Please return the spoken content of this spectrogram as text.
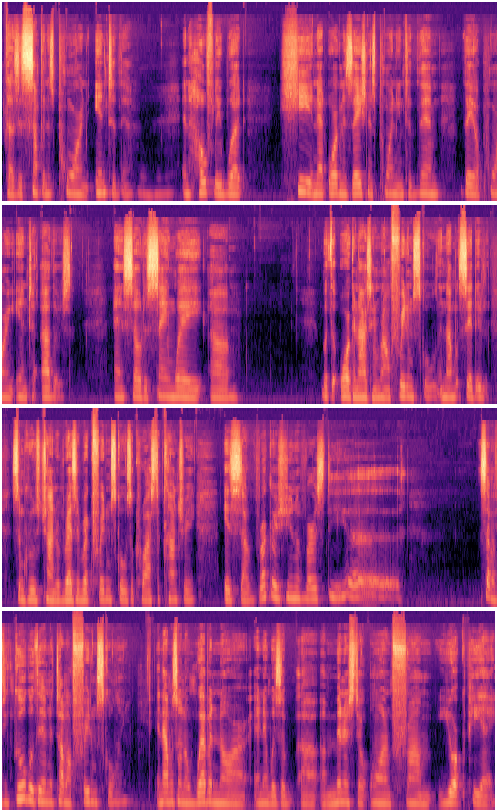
Because it's something that's pouring into them. And hopefully, what he and that organization is pointing to them, they are pouring into others. And so the same way um, with the organizing around freedom schools, and I would say that some groups trying to resurrect freedom schools across the country. It's uh, Rutgers University. Uh, some of you Google them, they're talking about freedom schooling. And I was on a webinar, and there was a, uh, a minister on from York, PA.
